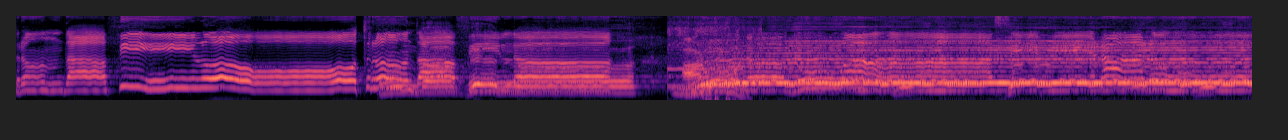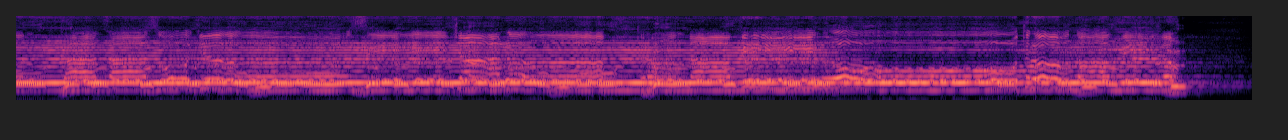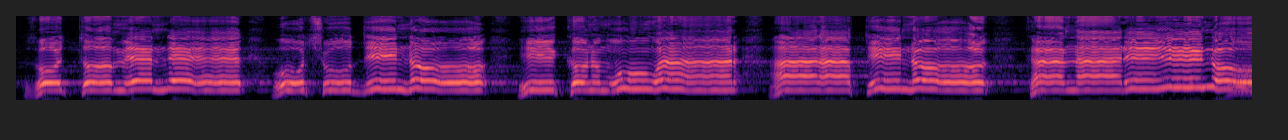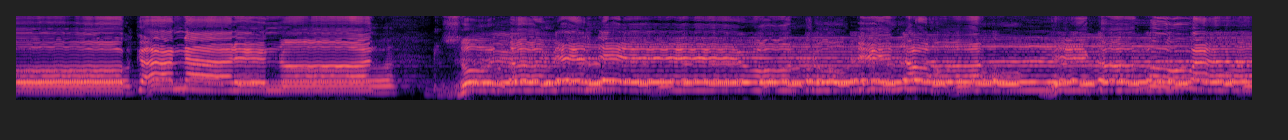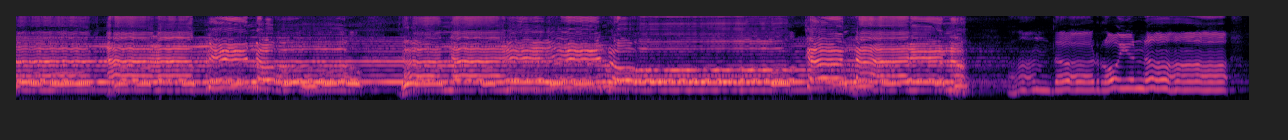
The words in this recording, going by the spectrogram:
trëndafil, o, trëndafil. Menet u qudino, i kënë muar aratino, kanarino,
